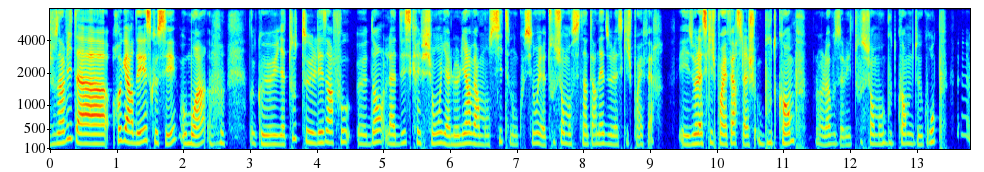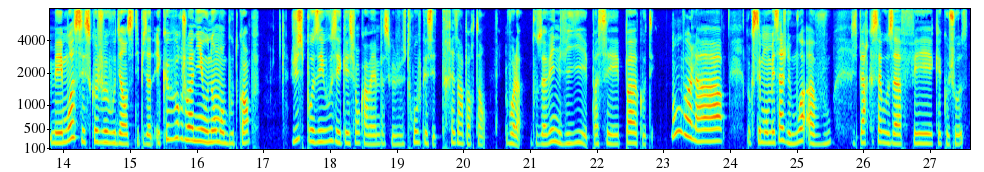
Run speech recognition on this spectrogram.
Je vous invite à regarder ce que c'est, au moins. donc euh, il y a toutes les infos euh, dans la description, il y a le lien vers mon site, donc sinon il y a tout sur mon site internet thelaskish.fr et thelaskish.fr slash bootcamp. Voilà, vous avez tout sur mon bootcamp de groupe. Mais moi, c'est ce que je veux vous dire dans cet épisode. Et que vous rejoigniez ou non mon bootcamp, juste posez-vous ces questions quand même, parce que je trouve que c'est très important. Voilà, vous avez une vie et passez pas à côté. Donc voilà. Donc c'est mon message de moi à vous. J'espère que ça vous a fait quelque chose.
